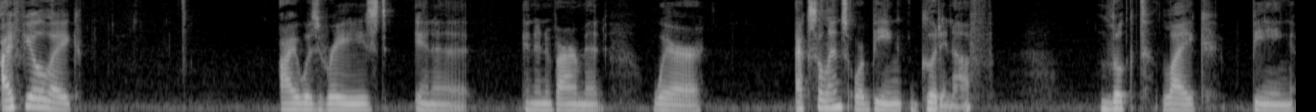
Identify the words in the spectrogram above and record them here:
I feel like I was raised in a in an environment where excellence or being good enough looked like being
